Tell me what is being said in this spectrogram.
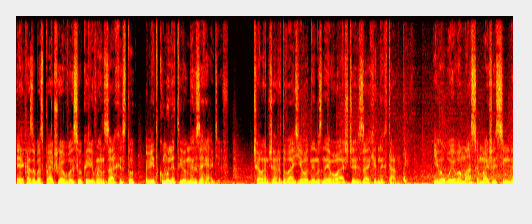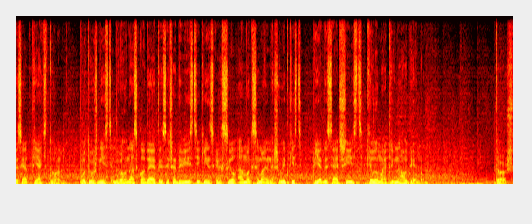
яка забезпечує високий рівень захисту від кумулятивних зарядів. Challenger 2 є одним з найважчих західних танків. Його бойова маса майже 75 тонн. Потужність двигуна складає 1200 кінських сил, а максимальна швидкість 56 км на годину. Тож,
